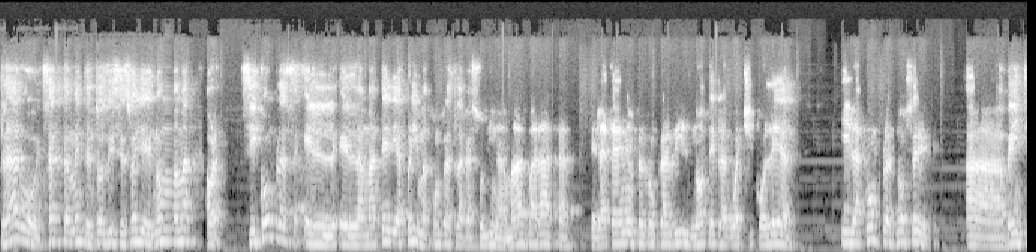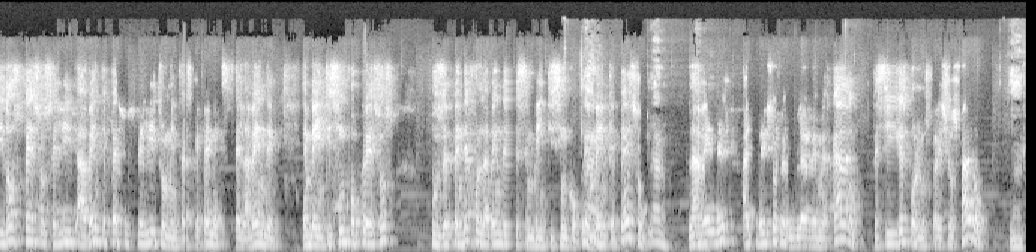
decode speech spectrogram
Claro, exactamente. Entonces dices, oye, no, mamá. Ahora, si compras el, el- la materia prima, compras la gasolina más barata, te la traen en ferrocarril, no te la guachicolean, y la compras, no sé, a 22 pesos el litro, a 20 pesos el litro, mientras que Pemex te la vende en 25 pesos, pues de pendejo la vendes en 25, Claro. en 20 pesos. Claro. La vendes al precio regular de mercado. Te sigues por los precios faro. Claro.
